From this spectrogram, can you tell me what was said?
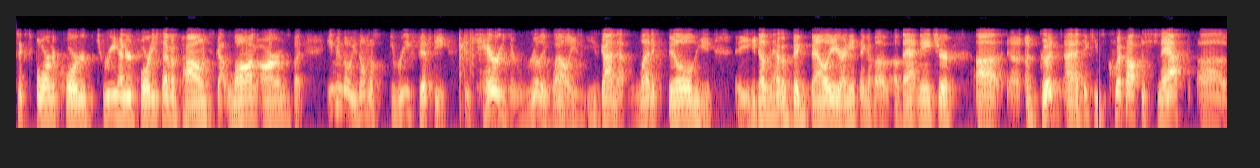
six four and a quarter, 347 pounds. He's got long arms, but even though he's almost 350, just carries it really well. He's he's got an athletic build. He he doesn't have a big belly or anything of, of that nature. Uh, a good, I think he's quick off the snap. Uh,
